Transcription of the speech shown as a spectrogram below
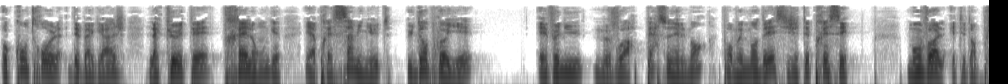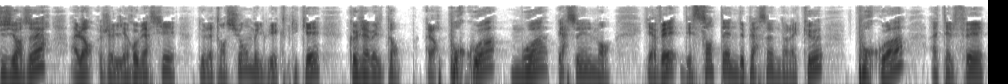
au contrôle des bagages, la queue était très longue et après cinq minutes, une employée est venue me voir personnellement pour me demander si j'étais pressé. Mon vol était dans plusieurs heures, alors je l'ai remercié de l'attention, mais lui expliqué que j'avais le temps. Alors pourquoi moi personnellement? Il y avait des centaines de personnes dans la queue. Pourquoi a-t-elle fait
